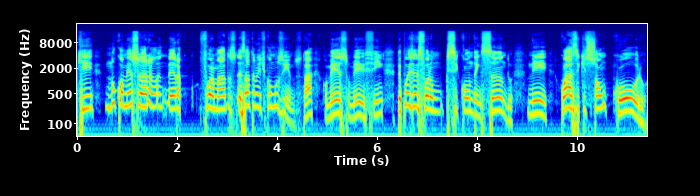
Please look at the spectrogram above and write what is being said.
que no começo era, era formados exatamente como os hinos, tá? Começo, meio e fim. Depois eles foram se condensando em quase que só um coro,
